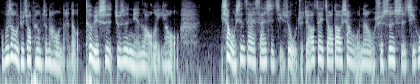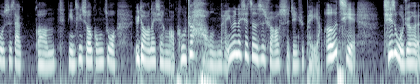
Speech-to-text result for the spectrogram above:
我不知道，我觉得交朋友真的好难哦，特别是就是年老了以后，像我现在三十几岁，我觉得要再交到像我那种学生时期，或者是在嗯年轻时候工作遇到的那些很好朋友，我觉得好难，因为那些真的是需要时间去培养。而且，其实我觉得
